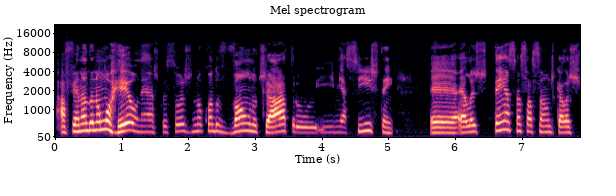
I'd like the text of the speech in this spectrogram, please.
A Fernanda não morreu, né? As pessoas no, quando vão no teatro e me assistem, é, elas têm a sensação de que elas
